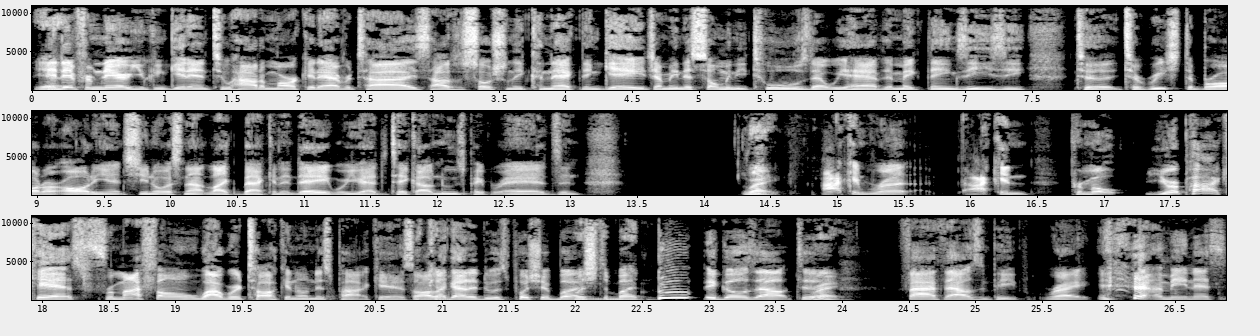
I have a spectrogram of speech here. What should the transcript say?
Yeah. And then from there, you can get into how to market, advertise, how to socially connect, engage. I mean, there's so many tools that we have that make things easy to, to reach the broader audience. You know, it's not like back in the day where you had to take out newspaper ads and right. I can run, I can promote your podcast from my phone while we're talking on this podcast. All I got to do is push a button. Push the button. Boop. It goes out to Right. 5,000 people, right? I mean, that's,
